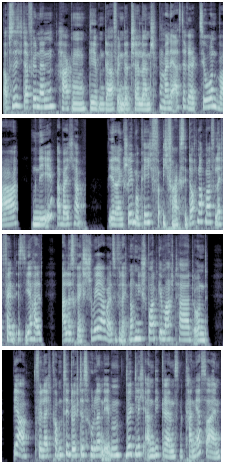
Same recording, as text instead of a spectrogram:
ob sie sich dafür einen Haken geben darf in der Challenge. Meine erste Reaktion war, nee, aber ich habe ihr dann geschrieben, okay, ich, ich frage sie doch nochmal, vielleicht fällt es ihr halt alles recht schwer, weil sie vielleicht noch nie Sport gemacht hat und ja, vielleicht kommt sie durch das Hullern eben wirklich an die Grenzen. Kann ja sein.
